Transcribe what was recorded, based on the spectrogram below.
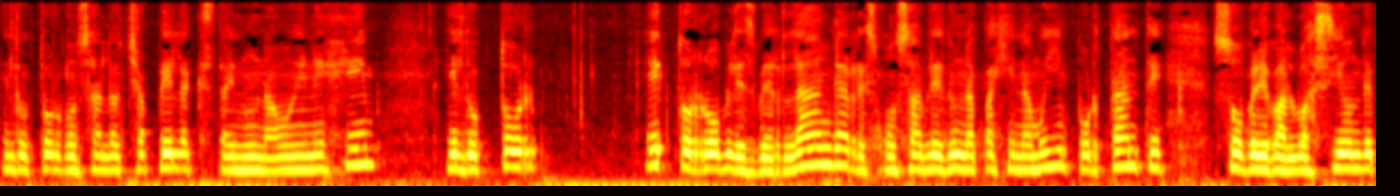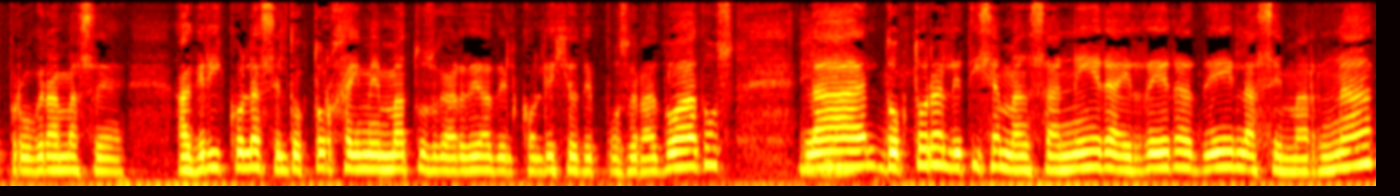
el doctor Gonzalo Chapela que está en una ONG, el doctor Héctor Robles Berlanga, responsable de una página muy importante sobre evaluación de programas eh, agrícolas, el doctor Jaime Matus Gardea del Colegio de Posgraduados, la doctora Leticia Manzanera Herrera de la Semarnat,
